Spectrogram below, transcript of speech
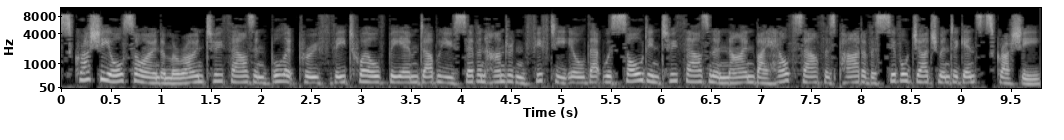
Scrushy also owned a Marone 2000 bulletproof V12 BMW 750 IL that was sold in 2009 by HealthSouth as part of a civil judgment against Scrushy.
